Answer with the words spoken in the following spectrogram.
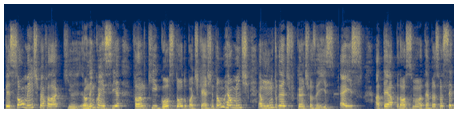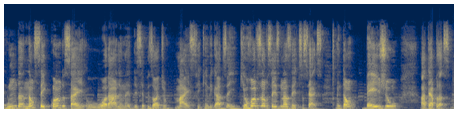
pessoalmente para falar que eu nem conhecia, falando que gostou do podcast. Então, realmente é muito gratificante fazer isso. É isso. Até a próxima, até a próxima segunda. Não sei quando sai o horário né, desse episódio, mas fiquem ligados aí, que eu vou avisar vocês nas redes sociais. Então, beijo, até a próxima.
